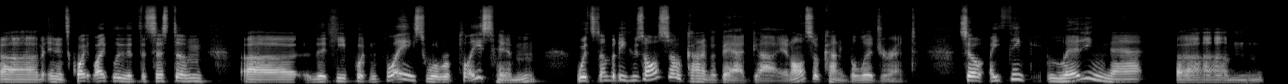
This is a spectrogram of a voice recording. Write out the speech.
Um, and it's quite likely that the system uh, that he put in place will replace him with somebody who's also kind of a bad guy and also kind of belligerent. So I think letting that um,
